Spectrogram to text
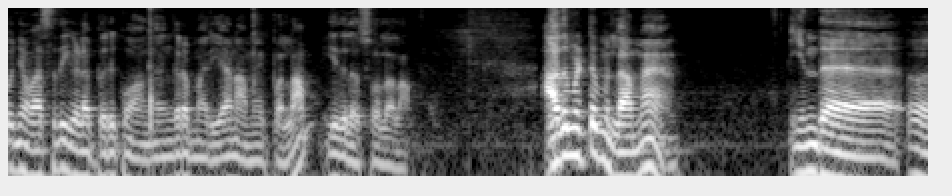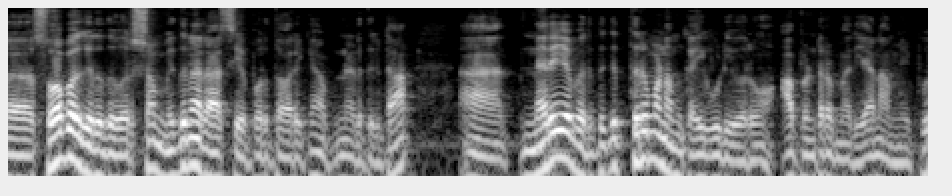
கொஞ்சம் வசதிகளை பெருக்குவாங்கங்கிற மாதிரியான அமைப்பெல்லாம் இதில் சொல்லலாம். அது மட்டும் இல்லாமல் இந்த சோபகிருது வருஷம் மிதுன ராசியை பொறுத்த வரைக்கும் அப்படின்னு எடுத்துக்கிட்டால் நிறைய பேர்த்துக்கு திருமணம் கைகூடி வரும் அப்படின்ற மாதிரியான அமைப்பு.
